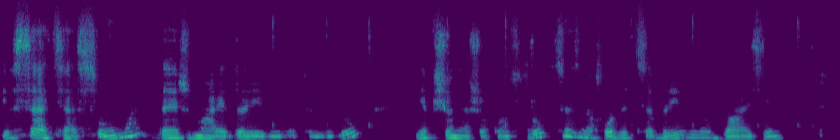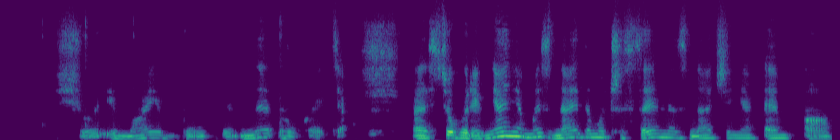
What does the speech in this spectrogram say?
І вся ця сума теж має дорівнювати нулю, якщо наша конструкція знаходиться в рівновазі що і має бути, не рухається. Е, З цього рівняння ми знайдемо чисельне значення МА.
